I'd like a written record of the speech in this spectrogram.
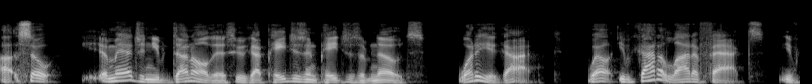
uh, so imagine you've done all this. You've got pages and pages of notes. What do you got? Well, you've got a lot of facts. You've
